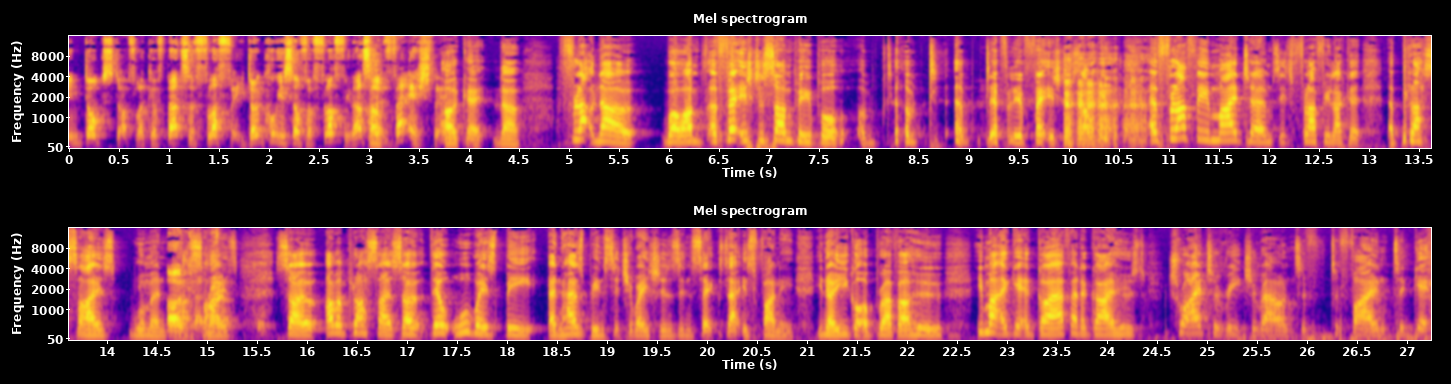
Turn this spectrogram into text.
in dog stuff? Like a that's a fluffy. Don't call yourself a fluffy. That's Oh. a fetish thing. Okay, no, Fla- no. Well, I'm a fetish to some people. I'm, I'm, I'm definitely a fetish to some people. and fluffy, in my terms, is fluffy like a, a plus size woman, plus Okay, right. size. So I'm a plus size. So there'll always be and has been situations in sex that is funny. You know, you got a brother who you might get a guy. I've had a guy who's tried to reach around to to find to get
